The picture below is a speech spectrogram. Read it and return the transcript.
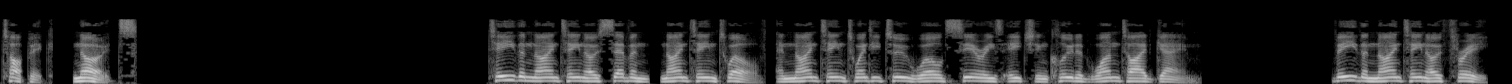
Topic Notes T the 1907, 1912, and 1922 World Series each included one tied game. V the 1903,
